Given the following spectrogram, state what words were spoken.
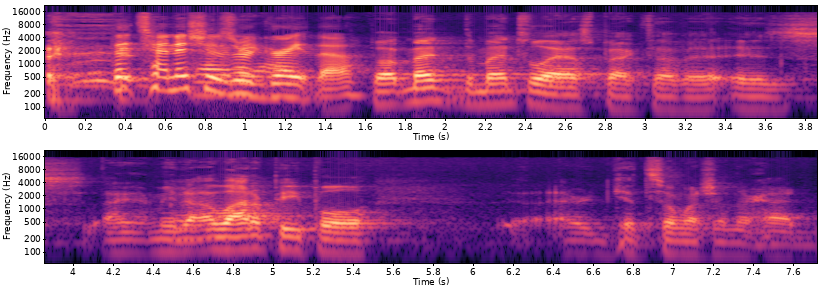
the tennis shoes That'd were great though. But men, the mental aspect of it is, I mean, a lot of people get so much in their head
